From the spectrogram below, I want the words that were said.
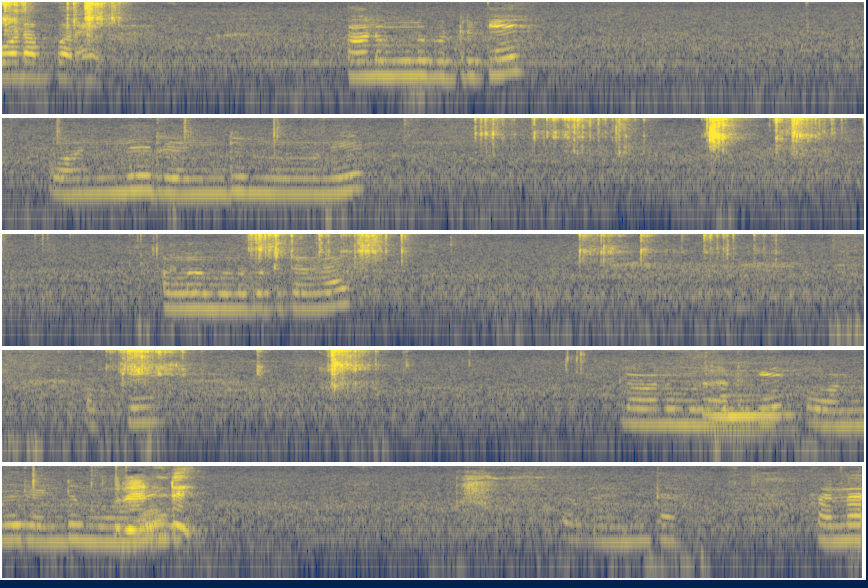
போட போகிறேன் நானும் மூணு போட்டிருக்கேன். ஒன்று ரெண்டு மூணு. அவங்களும் மூணு போட்டிருக்காங்க ஓகே நானும் மூணு போட்டிருக்கேன் ஒன்று ரெண்டு மூணு. ரெண்டு. ரெண்டா? அண்ணா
